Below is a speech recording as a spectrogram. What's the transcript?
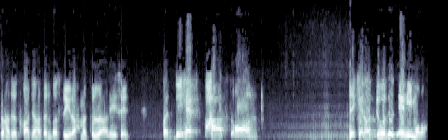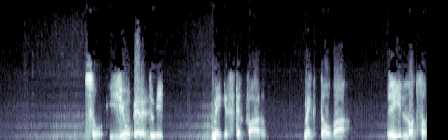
So Hazrat Khwaja Hassan Basri rahmatullah said, but they have passed on. They cannot do this anymore. So you better do it. Make istighfar, make tawbah, read lots of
